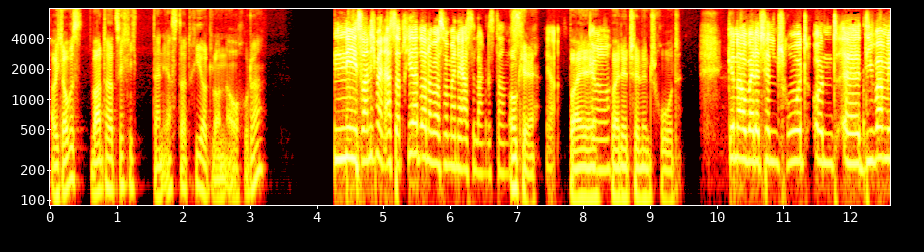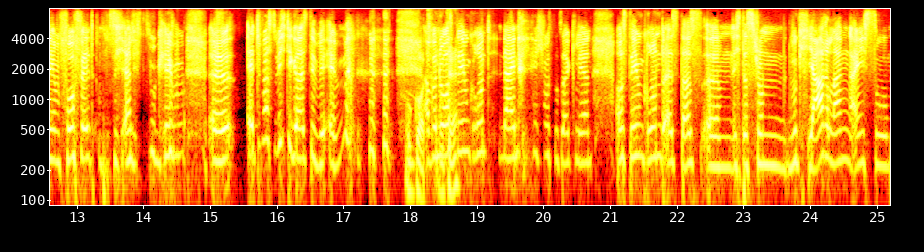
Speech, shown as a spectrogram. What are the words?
Aber ich glaube, es war tatsächlich dein erster Triathlon auch, oder? Nee, es war nicht mein erster Triathlon, aber es war meine erste Langdistanz. Okay. Ja. Bei, genau. bei der Challenge Rot. Genau, bei der Challenge Rot. Und äh, die war mir im Vorfeld, muss ich ehrlich zugeben, äh, etwas wichtiger als die WM. Oh Gott. Aber nur okay. aus dem Grund, nein, ich muss das erklären, aus dem Grund, als dass ähm, ich das schon wirklich jahrelang eigentlich so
